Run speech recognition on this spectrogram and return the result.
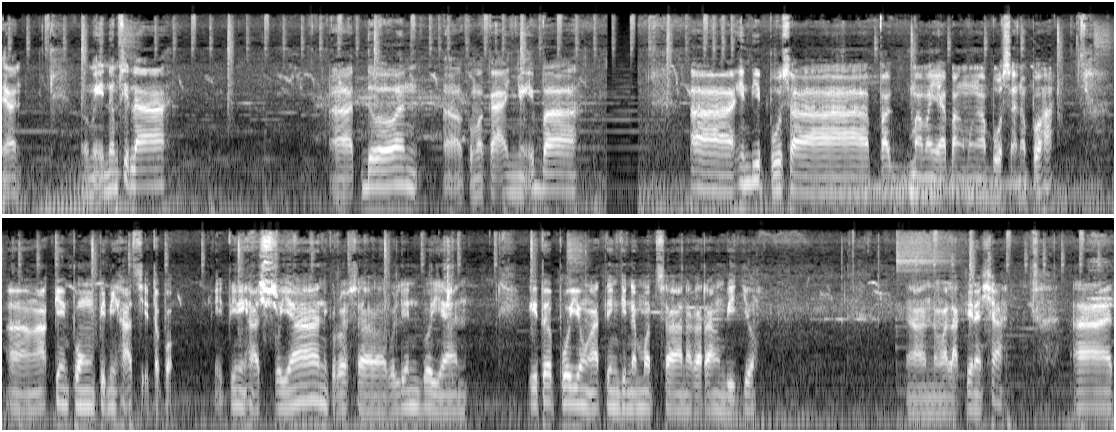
yan, umiinom sila. At doon ah, kumakain yung iba. Ah, hindi po sa pagmamayabang mga boss ano po ha? Ang akin pong pinihats ito po. Ipinihats po yan cross sa Wolinbo yan. Ito po yung ating ginamot sa nakarang video. Yan malaki na siya. At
